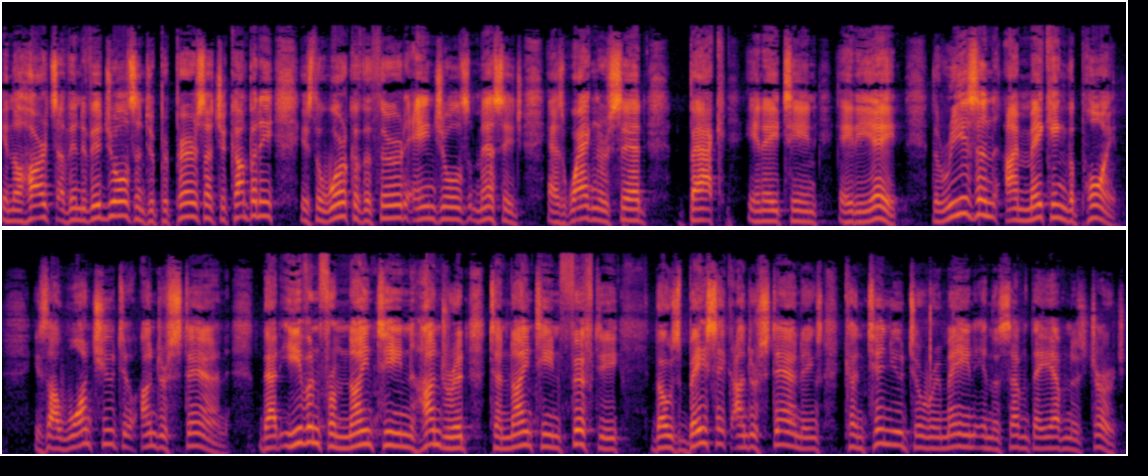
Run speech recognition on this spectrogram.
in the hearts of individuals and to prepare such a company is the work of the third angel's message, as Waggoner said back in 1888. The reason I'm making the point is I want you to understand that even from 1900 to 1950, those basic understandings continued to remain in the Seventh day Adventist Church.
